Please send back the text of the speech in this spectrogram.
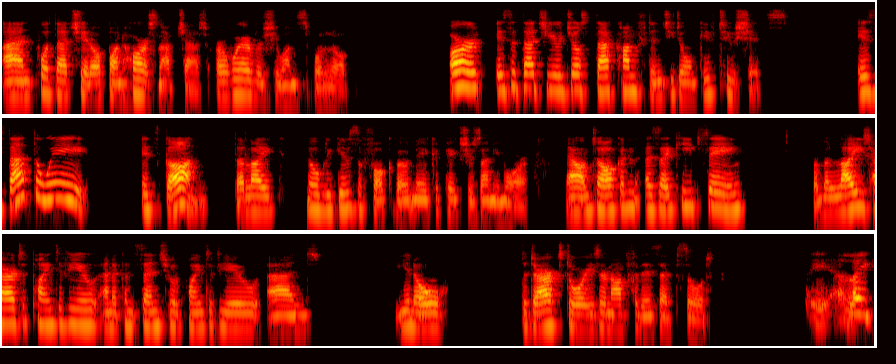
and put that shit up on her Snapchat or wherever she wants to put it up? Or is it that you're just that confident you don't give two shits? Is that the way it's gone? That like nobody gives a fuck about naked pictures anymore. Now I'm talking, as I keep saying, from a light-hearted point of view and a consensual point of view, and you know, the dark stories are not for this episode. Eh, like,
